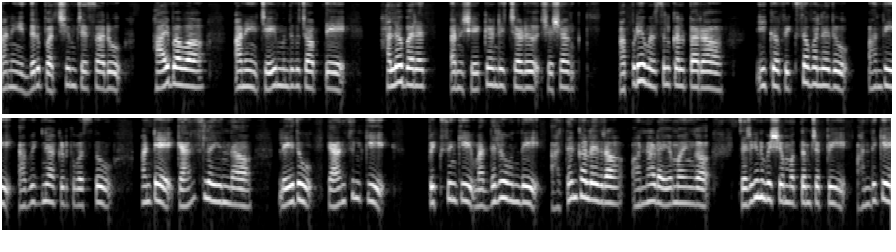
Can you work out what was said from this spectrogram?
అని ఇద్దరు పరిచయం చేశారు. హాయ్ బావా అని చేయి ముందుకు చాపితే హలో భరత్ అని షేక్ హ్యాండ్ ఇచ్చాడు శశాంక్. అప్పుడే వరుసలు కలిపారా? ఇక ఫిక్స్ అవ్వలేదు అంది అభిజ్ఞ అక్కడికి వస్తూ. అంటే క్యాన్సిల్ అయ్యిందా? లేదు క్యాన్సిల్‌కి, ఫిక్సింగ్‌కి మధ్యలో ఉంది. అర్థం కాలేదురా అన్నాడు అయోమయంగా. జరిగిన విషయం మొత్తం చెప్పి అందుకే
